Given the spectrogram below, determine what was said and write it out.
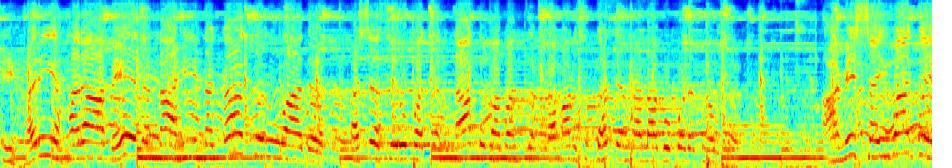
की हरिहरा भेद नाही नका करू वाद. अशा स्वरूपाचं नाथबाबांचं प्रमाण सुद्धा त्यांना लागू पडत नव्हतं. आम्ही शैवाचे.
